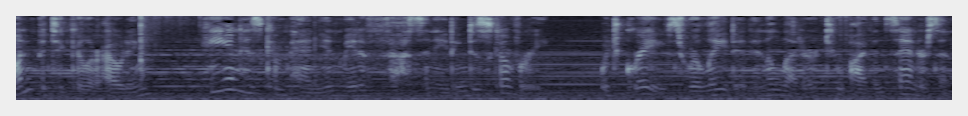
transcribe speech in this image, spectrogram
One particular outing, he and his companion made a fascinating discovery, which Graves related in a letter to Ivan Sanderson.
